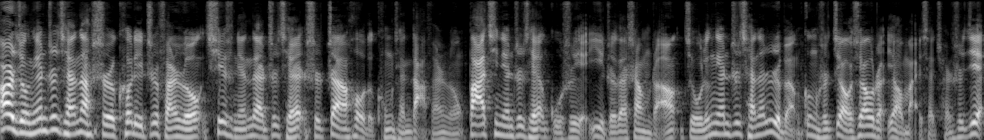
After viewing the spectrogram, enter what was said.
二九年之前呢是颗粒之繁荣，七十年代之前是战后的空前大繁荣，八七年之前股市也一直在上涨，九零年之前的日本更是叫嚣着要买下全世界，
